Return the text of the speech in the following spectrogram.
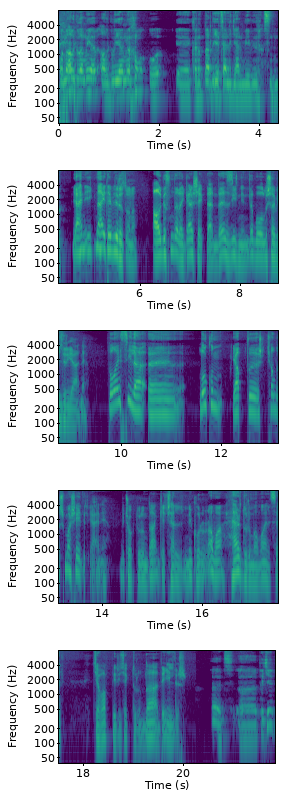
Onu algılamaya, algılayamıyor o, o e, kanıtlar da yeterli gelmeyebilir aslında. Yani ikna edebiliriz onu. Algısında da gerçekten de zihninde bu oluşabilir yani. Dolayısıyla e, Locke'un yaptığı çalışma şeydir yani. Birçok durumda geçerliliğini korur ama her duruma maalesef cevap verecek durumda değildir. Evet. E, peki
